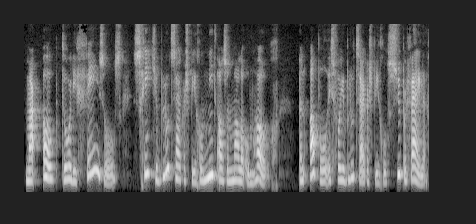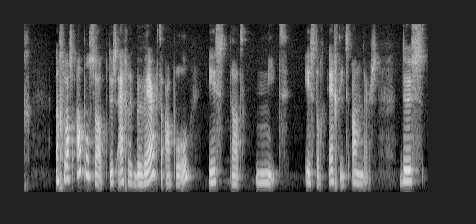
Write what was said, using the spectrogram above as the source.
Maar ook door die vezels schiet je bloedsuikerspiegel niet als een malle omhoog. Een appel is voor je bloedsuikerspiegel super veilig. Een glas appelsap, dus eigenlijk bewerkte appel, is dat niet. Is toch echt iets anders. Dus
